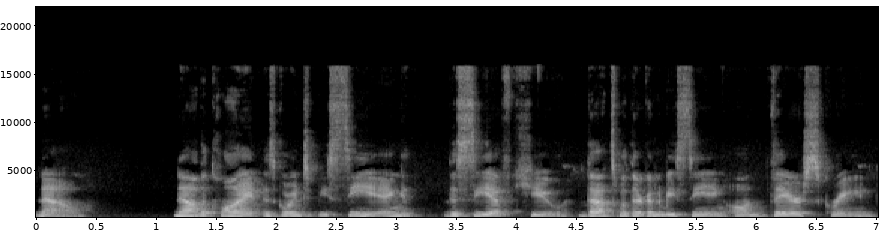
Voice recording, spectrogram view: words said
Now, now the client is going to be seeing the CFQ. That's what they're going to be seeing on their screen.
